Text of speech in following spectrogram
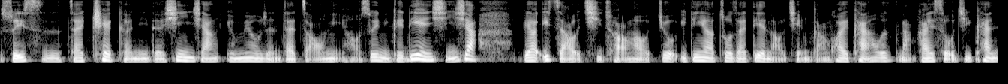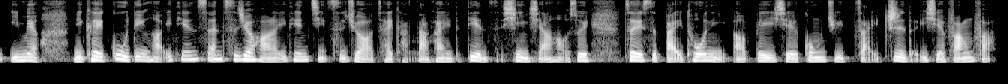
随时在 check 你的信箱有没有人在找你哈，所以你可以练习一下，不要一早起床哈，就一定要坐在电脑前赶快看，或者打开手机看 email。你可以固定哈，一天三次就好了，一天几次就好，才打打开你的电子信箱哈。所以这也是摆脱你啊被一些工具宰制的一些方法。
